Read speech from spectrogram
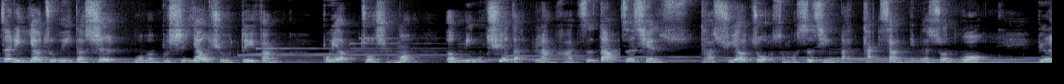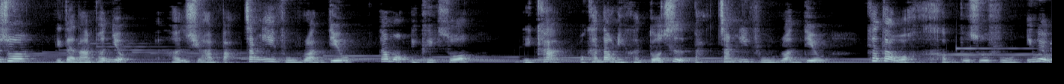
这里要注意的是，我们不是要求对方不要做什么，而明确的让他知道之前他需要做什么事情来改善你们的生活。比如说，你的男朋友很喜欢把脏衣服乱丢，那么你可以说：“你看，我看到你很多次把脏衣服乱丢，看到我很不舒服，因为我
